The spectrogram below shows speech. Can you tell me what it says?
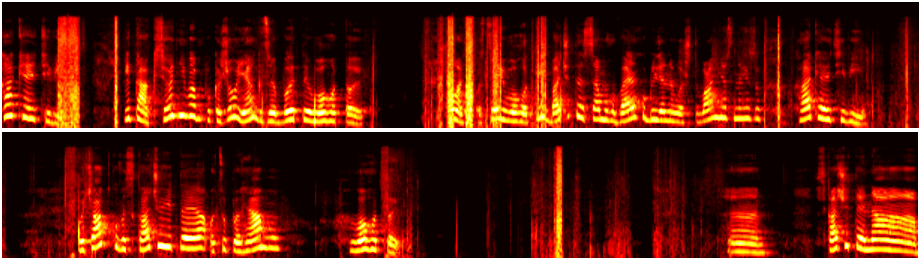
Hacker TV. І так, сьогодні я вам покажу, як зробити логотип. Ось оцей логотип, бачите, з самого верху біля налаштування знизу Hacker TV. Спочатку ви скачуєте оцю програму логотип. Е, скачуйте на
